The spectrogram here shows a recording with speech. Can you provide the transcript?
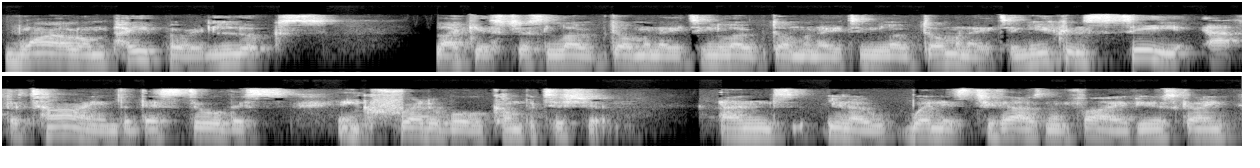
while on paper it looks like it's just Loeb dominating, Loeb dominating, Loeb dominating. You can see at the time that there's still this incredible competition. And, you know, when it's 2005, you're just going,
